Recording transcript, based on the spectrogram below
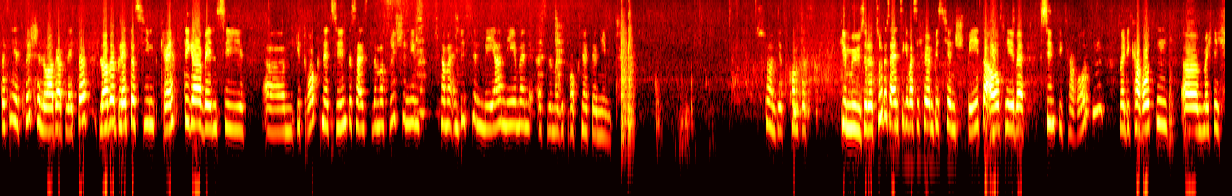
Das sind jetzt frische Lorbeerblätter. Lorbeerblätter sind kräftiger, wenn sie ähm, getrocknet sind. Das heißt, wenn man frische nimmt, kann man ein bisschen mehr nehmen, als wenn man getrocknete nimmt. So, und jetzt kommt das Gemüse dazu. Das Einzige, was ich für ein bisschen später aufhebe, sind die Karotten, weil die Karotten äh, möchte ich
